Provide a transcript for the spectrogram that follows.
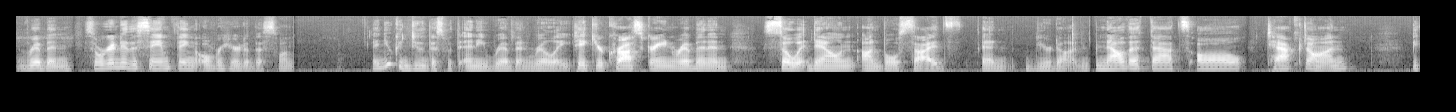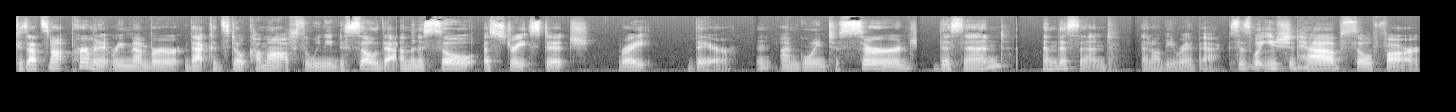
ribbon. So we're going to do the same thing over here to this one. And you can do this with any ribbon really. Take your cross grain ribbon and sew it down on both sides and you're done. Now that that's all tacked on, because that's not permanent, remember, that could still come off. So we need to sew that. I'm going to sew a straight stitch right there. I'm going to serge this end and this end, and I'll be right back. This is what you should have so far.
